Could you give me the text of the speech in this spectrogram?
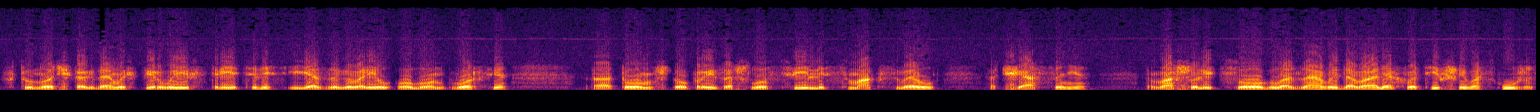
В ту ночь, когда мы впервые встретились, и я заговорил о Лонгворфе, о том, что произошло с Филлис Максвелл, о Часоне, ваше лицо, глаза выдавали охвативший вас ужас.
